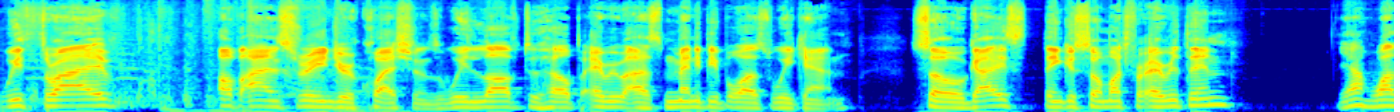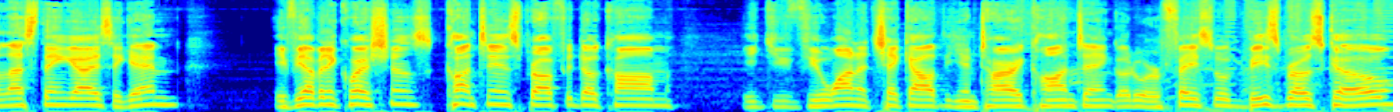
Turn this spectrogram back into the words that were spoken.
we thrive of answering your questions. We love to help every as many people as we can. So guys, thank you so much for everything. Yeah, one last thing, guys. Again, if you have any questions, contentisprofit.com. If you, if you want to check out the entire content, go to our Facebook, Beast Bros Co.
